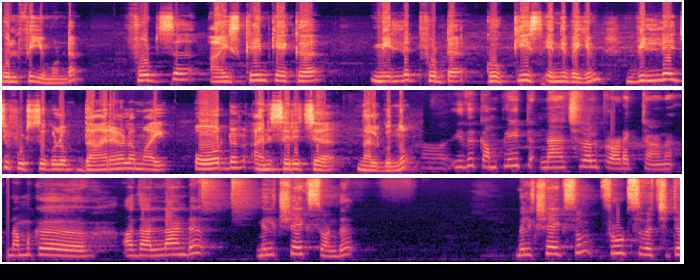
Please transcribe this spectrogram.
കുൽഫിയുമുണ്ട്. Foods ice cream cake millet food cookies എന്നിവയും വില്ലേജ് ഫുഡ്സുകളും ധാരാളമായി ഓർഡർ അനുസരിച്ച് നൽകുന്നു. ഇത് കംപ്ലീറ്റ് നാച്ചുറൽ പ്രോഡക്റ്റ് ആണ് നമുക്ക് അതല്ലാണ്ട് മിൽക്ക് ഷേക്സ് ഉണ്ട്. മിൽക്ക് ഷേക്സും ഫ്രൂട്ട്സ് വെച്ചിട്ട്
